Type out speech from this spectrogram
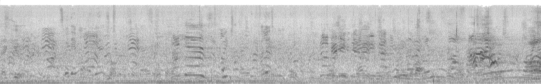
Thank you. That's it.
